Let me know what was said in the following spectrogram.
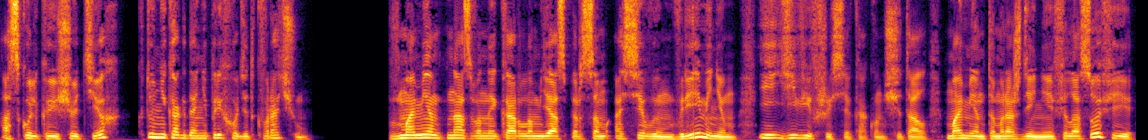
А сколько еще тех, кто никогда не приходит к врачу? В момент, названный Карлом Ясперсом осевым временем и явившийся, как он считал, моментом рождения философии,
